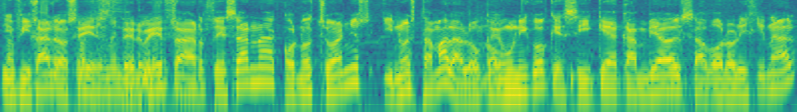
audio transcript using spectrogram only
Y fijaros, es ocho cerveza artesana con 8 años y no está mala. Lo que único que sí que ha cambiado el sabor original,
